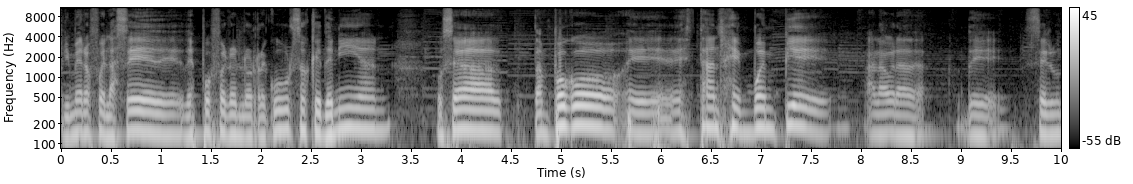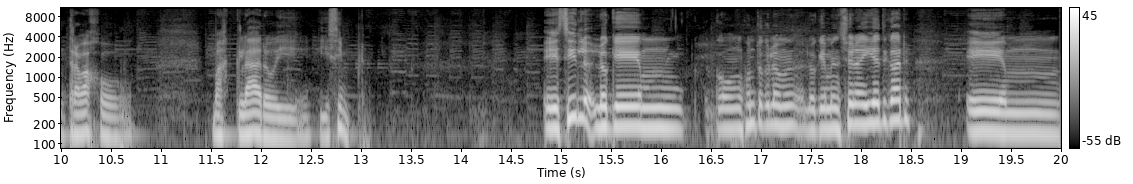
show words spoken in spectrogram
Primero fue la sede, después fueron los recursos que tenían. O sea, tampoco eh, están en buen pie a la hora de ser un trabajo más claro y, simple. Eh, sí, lo, lo que, mm, conjunto con lo, que menciona ahí Edgar, eh, mm,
